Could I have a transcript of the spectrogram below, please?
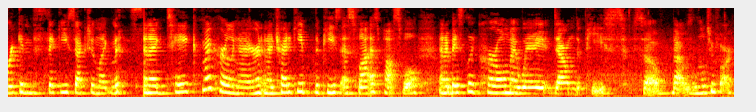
freaking thicky section like this. And I take my curling iron and I try to keep the piece as flat as possible. And I basically curl my way down the piece. So that was a little too far.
